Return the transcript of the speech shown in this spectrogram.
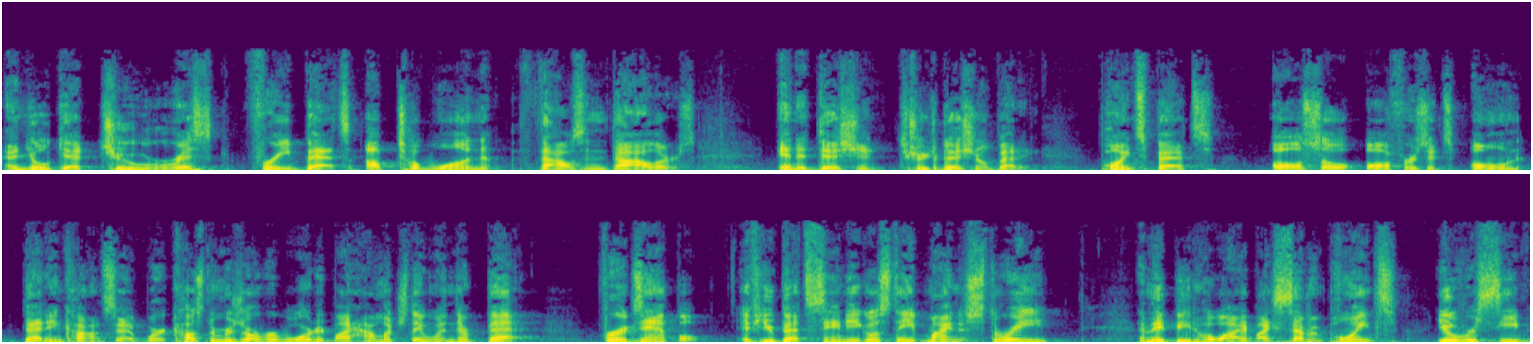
and you'll get two risk-free bets up to $1,000. In addition to traditional betting, PointsBets also offers its own betting concept where customers are rewarded by how much they win their bet. For example, if you bet San Diego State minus three and they beat Hawaii by seven points, you'll receive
